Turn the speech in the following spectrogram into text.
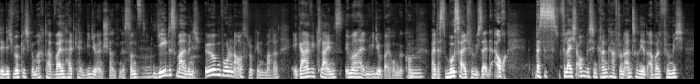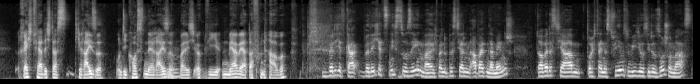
den ich wirklich gemacht habe, weil halt kein Video entstanden ist. Sonst jedes Mal, wenn ich irgendwo einen Ausflug hinmache, egal wie klein, ist immer halt ein Video bei rumgekommen. Weil das muss halt für mich sein. Auch, das ist vielleicht auch ein bisschen krankhaft und antrainiert, aber für mich rechtfertigt das die Reise und die Kosten der Reise, weil ich irgendwie einen Mehrwert davon habe. Würde ich jetzt gar, würde ich jetzt nicht so sehen, weil ich meine, du bist ja ein arbeitender Mensch. Du arbeitest ja durch deine Streams und Videos, die du so schon machst.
